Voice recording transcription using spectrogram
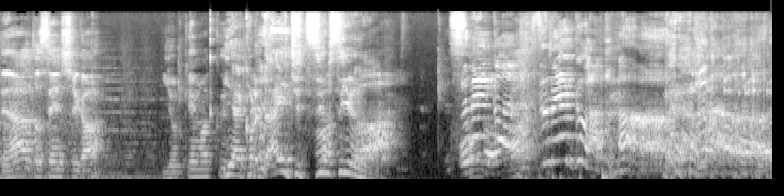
けますだって、ななと選手が、避けまくって。いやこれ第一強すぎるなスネークはスネークはあ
